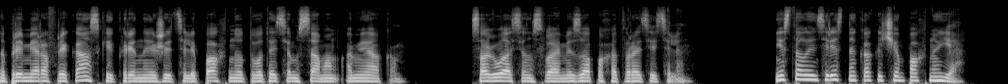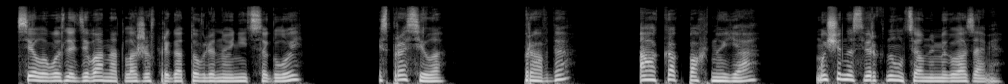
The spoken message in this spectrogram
Например, африканские коренные жители пахнут вот этим самым аммиаком. Согласен с вами, запах отвратителен. Мне стало интересно, как и чем пахну я. Села возле дивана, отложив приготовленную нить с иглой, и спросила. «Правда? А как пахну я?» Мужчина сверкнул темными глазами.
